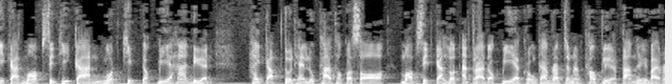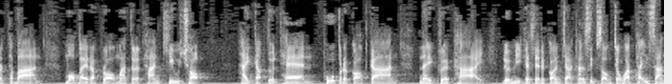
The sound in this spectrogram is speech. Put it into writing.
มีการมอบสิทธิการงดคิดดอกเบี้ย 5 เดือน ให้กับตัวแทนลูกค้าทกสมอบสิทธิ์การลดอัตราดอกเบี้ย โครงการรับจำนำข้าวเปลือกตามนโยบายรัฐบาล มอบใบรับรองมาตรฐานคิวช็อปให้กับตัวแทนผู้ประกอบการในเครือข่าย โดยมีเกษตรกรจากทั้ง 12 จังหวัดภาคอีสาน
